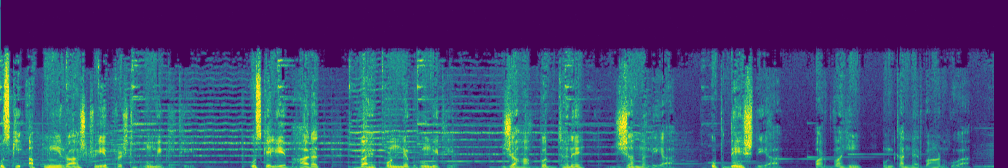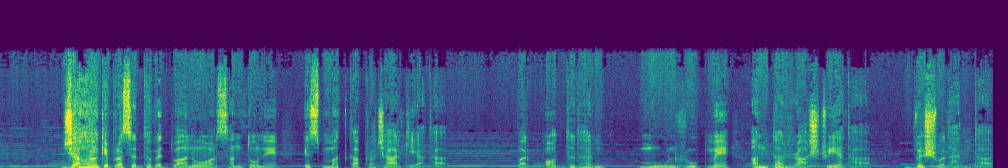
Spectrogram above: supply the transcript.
उसकी अपनी राष्ट्रीय पृष्ठभूमि भी थी। उसके लिए भारत वह पुण्य भूमि थी, जहाँ बुद्ध ने जन्म लिया, उपदेश दिया और वहीं उनका निर्वाण हुआ। जहाँ के प्रसिद्ध विद्वानों और संतों ने इस मत का प्रचार किया था। पर बौद्ध धर्म मूल रूप में अंतरराष्ट्रीय था विश्व धर्म था।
